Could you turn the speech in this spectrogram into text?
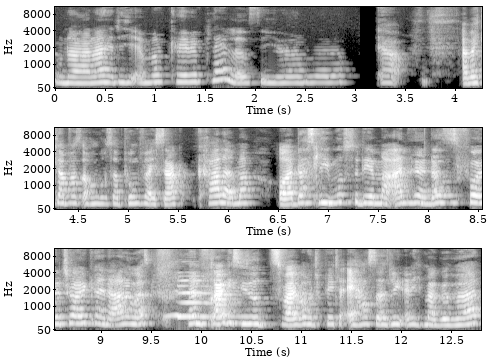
Ohne Hannah hätte ich einfach keine Playlist, die ich hören würde. Ja. Aber ich glaube, was auch ein großer Punkt war, ich sag Carla immer, oh, das Lied musst du dir mal anhören, das ist voll toll, keine Ahnung was. Dann frage ich sie so zwei Wochen später, ey, hast du das Lied eigentlich mal gehört?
